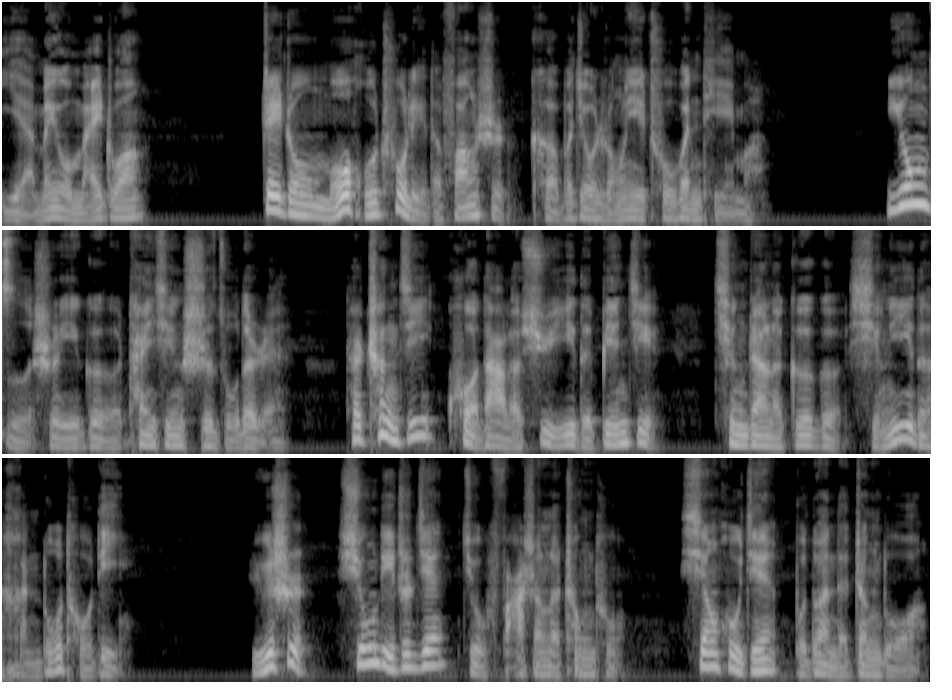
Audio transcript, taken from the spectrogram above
也没有埋桩。这种模糊处理的方式，可不就容易出问题吗？雍子是一个贪心十足的人，他趁机扩大了蓄意的边界，侵占了哥哥行义的很多土地，于是兄弟之间就发生了冲突，相互间不断的争夺。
